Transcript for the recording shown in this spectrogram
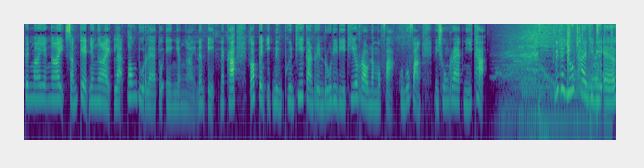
เป็นมายังไง สังเกตยังไง และต้องดูแลตัวเองยังไงนั่นเองนะคะ ก็เป็นอีกหนึ่งพื้นที่การเรียนรู้ดีๆ ที่เรานำมาฝากคุณผู้ฟังในช่วงแรกนี้ค่ะ วิทยุไทย PBS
